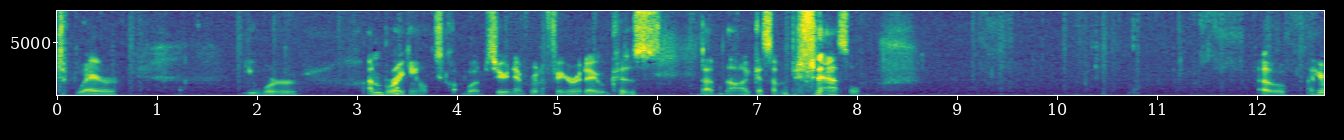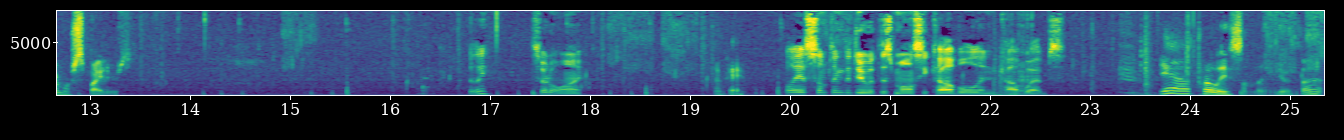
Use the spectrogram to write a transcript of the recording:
to where you were. I'm breaking all these cobwebs, so you're never gonna figure it out. Because that, no, I guess I'm a bit of an asshole. Oh, I hear more spiders. Really? So do I. Okay. Probably has something to do with this mossy cobble and cobwebs. Yeah, probably something to do with that.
